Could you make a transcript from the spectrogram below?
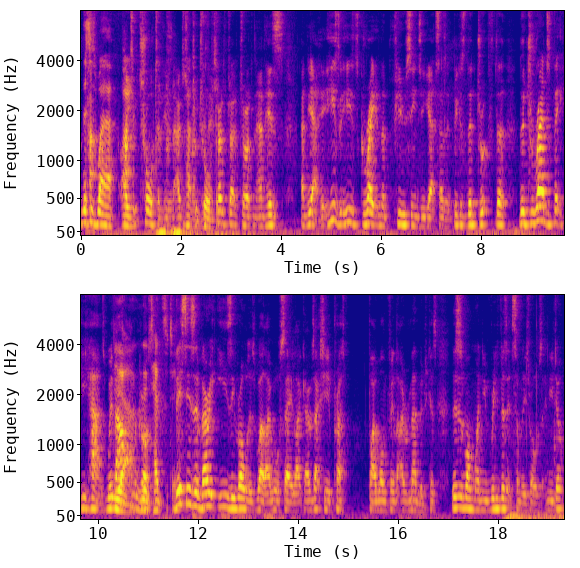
this is where I Patrick Troughton, his name. I just Patrick remembered his. Patrick Troughton, and his and yeah, he's he's great in the few scenes he gets as it because the the the dread that he has without yeah, coming across. intensity. This is a very easy role as well. I will say, like I was actually impressed by one thing that I remembered because this is one when you revisit some of these roles and you don't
